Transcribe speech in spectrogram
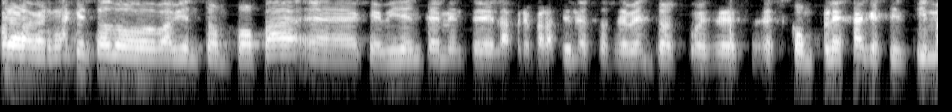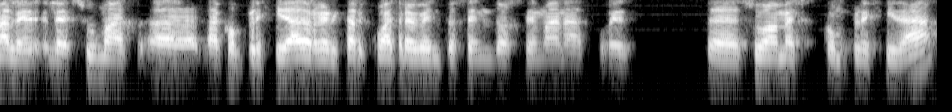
Bueno, la verdad que todo va bien en popa, eh, que evidentemente la preparación de estos eventos pues es, compleja, que si encima le, sumas eh, la complejidad de organizar cuatro eventos en dos semanas, pues eh, suma más complejidad,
